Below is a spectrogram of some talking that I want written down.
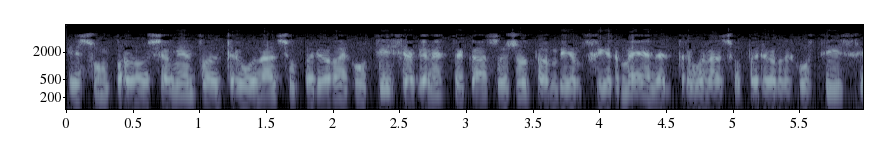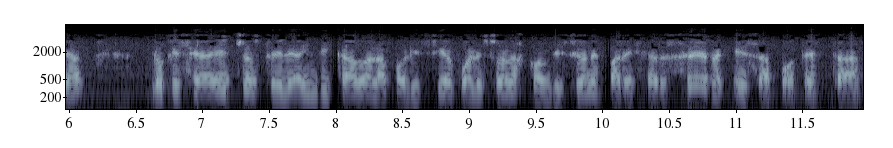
es un pronunciamiento del Tribunal Superior de Justicia, que en este caso yo también firmé en el Tribunal Superior de Justicia. Lo que se ha hecho, se le ha indicado a la policía cuáles son las condiciones para ejercer esa potestad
